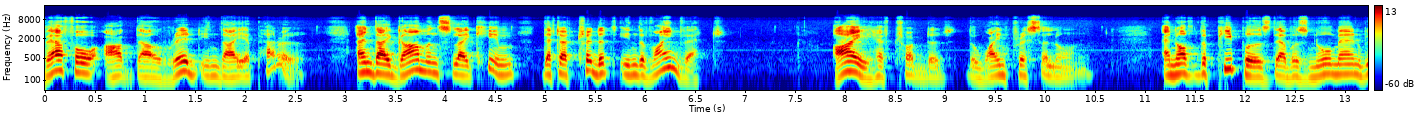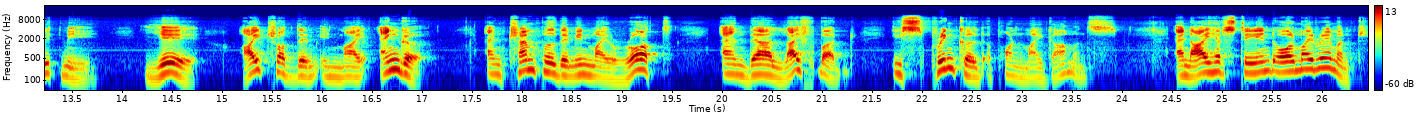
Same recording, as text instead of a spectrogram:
Wherefore art thou red in thy apparel? And thy garments like him that are treaded in the wine vat. I have trodden the winepress alone, and of the peoples there was no man with me. Yea, I trod them in my anger, and trampled them in my wrath, and their lifeblood is sprinkled upon my garments. And I have stained all my raiment,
